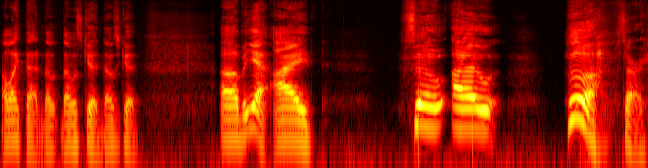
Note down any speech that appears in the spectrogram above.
I like that. That, that was good. That was good. Uh but yeah, I so I sorry.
